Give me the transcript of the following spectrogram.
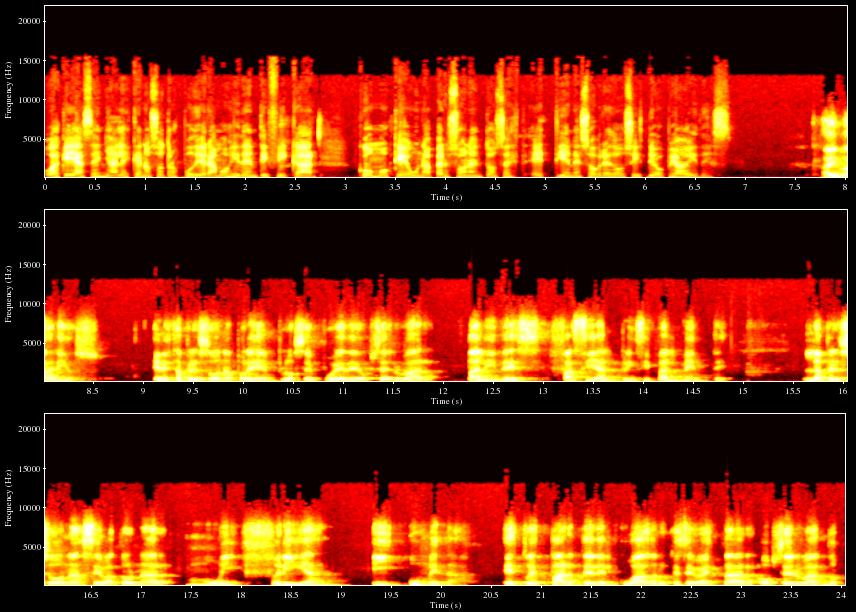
o aquellas señales que nosotros pudiéramos identificar como que una persona entonces eh, tiene sobredosis de opioides? Hay varios. En esta persona, por ejemplo, se puede observar palidez facial principalmente. La persona se va a tornar muy fría y húmeda. Esto es parte del cuadro que se va a estar observando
